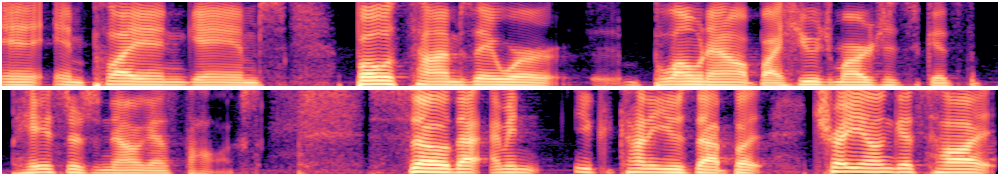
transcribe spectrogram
in, in play in games both times they were blown out by huge margins against the Pacers and now against the Hawks. So that I mean, you could kind of use that, but Trae Young gets hot,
